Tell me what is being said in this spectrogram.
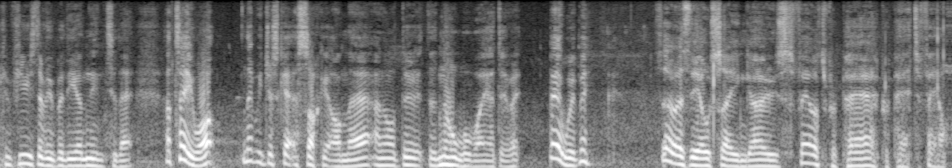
confused everybody on the internet. I'll tell you what, let me just get a socket on there and I'll do it the normal way I do it. Bear with me. So as the old saying goes, fail to prepare, prepare to fail.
